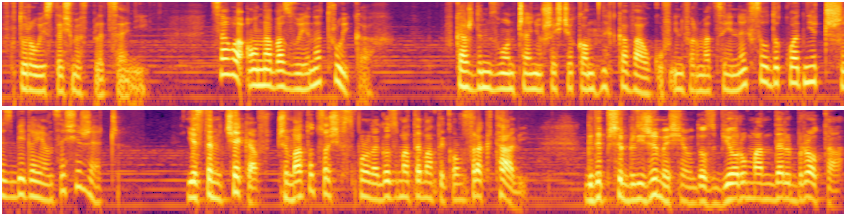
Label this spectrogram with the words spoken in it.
w którą jesteśmy wpleceni. Cała ona bazuje na trójkach. W każdym złączeniu sześciokątnych kawałków informacyjnych są dokładnie trzy zbiegające się rzeczy. Jestem ciekaw, czy ma to coś wspólnego z matematyką fraktali. Gdy przybliżymy się do zbioru Mandelbrota,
